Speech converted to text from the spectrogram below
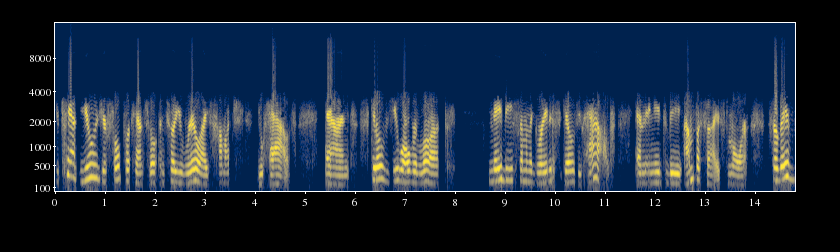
You can't use your full potential until you realize how much you have. And skills you overlook may be some of the greatest skills you have, and they need to be emphasized more. So they've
